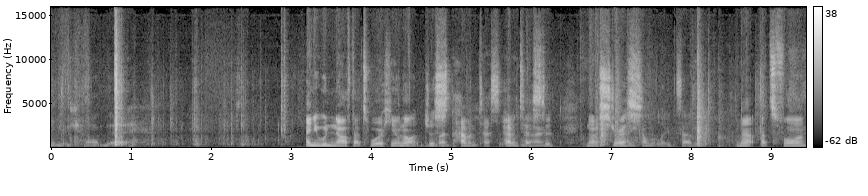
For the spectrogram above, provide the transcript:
memory card there. And you wouldn't know if that's working or not. Just But haven't tested. haven't it, tested. No Didn't stress. come with lead, sadly. No, that's fine.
